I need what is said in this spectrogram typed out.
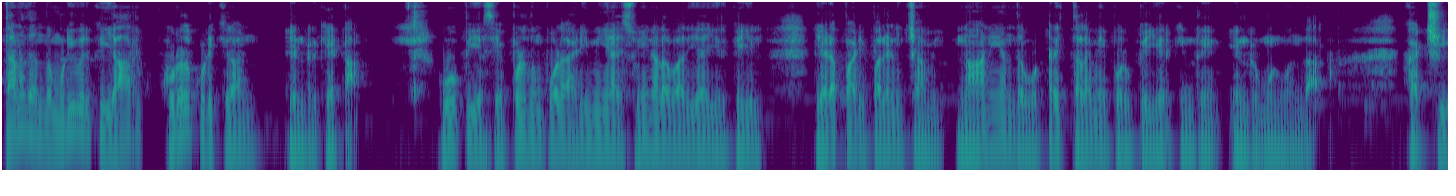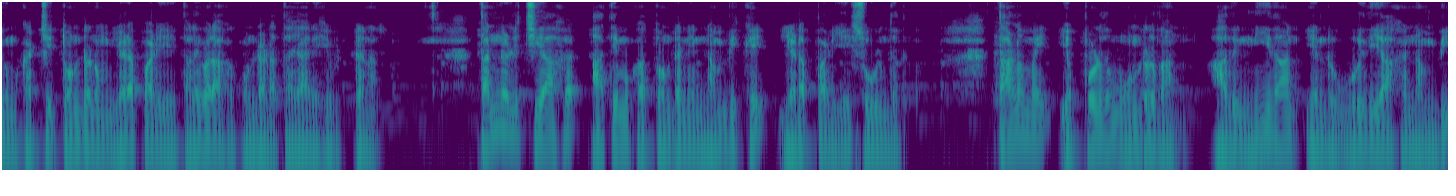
தனது அந்த முடிவிற்கு யார் குரல் கொடுக்கிறான் என்று கேட்டான். ஓபிஎஸ் எப்பொழுதும் போல அடிமையாய் சுயநலவாதியாய் இருக்கையில் எடப்பாடி பழனிசாமி நானே அந்த ஒற்றை தலைமை பொறுப்பை ஏற்கின்றேன் என்று முன் வந்தார். கட்சியும் கட்சி தொண்டனும் எடப்பாடியை தலைவராக கொண்டாட தயாராகிவிட்டனர். தன்னெழுச்சியாக அதிமுக தொண்டனின் நம்பிக்கை எடப்பாடியை சூழ்ந்தது. தலைமை எப்பொழுதும் ஒன்றுதான் அது நீதான் என்று உறுதியாக நம்பி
